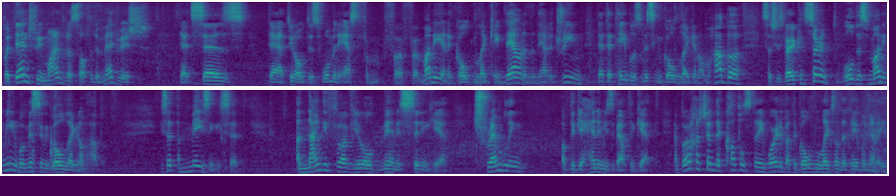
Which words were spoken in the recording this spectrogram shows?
But then she reminded herself of the medrash that says that you know this woman asked for, for, for money and a golden leg came down and then they had a dream that the table is missing a golden leg in Om Haba. So she's very concerned. Will this money mean we're missing the golden leg in Om Haba? He said, amazing, he said. A 95 year old man is sitting here trembling of the Gehenna he's about to get. And Baruch Hashem, the couples today worried about the golden legs on the table in Gan.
